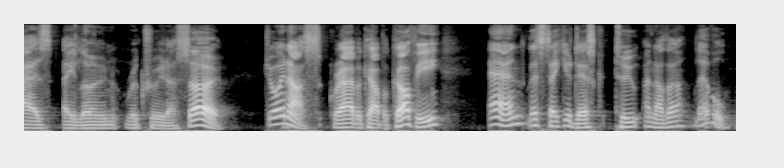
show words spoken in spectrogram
as a lone recruiter. So join us, grab a cup of coffee, and let's take your desk to another level.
